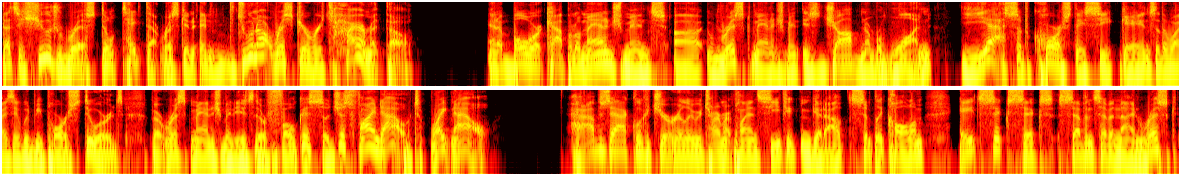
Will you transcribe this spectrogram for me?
that's a huge risk. Don't take that risk. And, and do not risk your retirement, though. And at Bulwark Capital Management, uh, risk management is job number one. Yes, of course they seek gains. Otherwise, they would be poor stewards. But risk management is their focus. So just find out right now. Have Zach look at your early retirement plan, see if you can get out. Simply call him 866 779 RISK.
